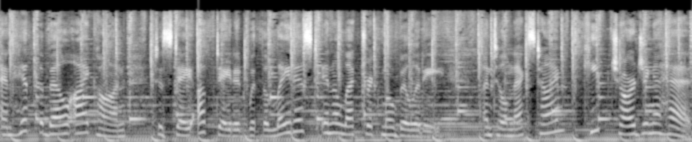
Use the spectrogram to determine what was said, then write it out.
and hit the bell icon to stay updated with the latest in electric mobility. Until next time, keep charging ahead.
